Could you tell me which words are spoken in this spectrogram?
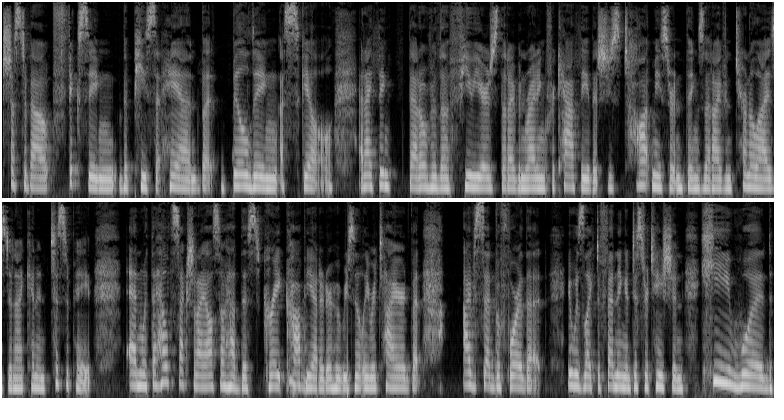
just about fixing the piece at hand, but building a skill. And I think that over the few years that I've been writing for Kathy, that she's taught me certain things that I've internalized and I can anticipate. And with the health section, I also had this great mm-hmm. copy editor who recently retired, but I've said before that it was like defending a dissertation. He would,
